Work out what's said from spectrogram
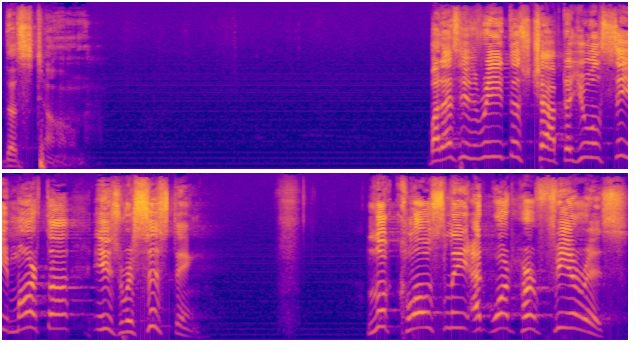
the stone. But as you read this chapter, you will see Martha is resisting. Look closely at what her fear is.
